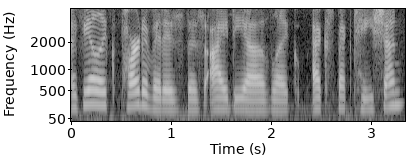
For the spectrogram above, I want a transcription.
I feel like part of it is this idea of like expectation,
